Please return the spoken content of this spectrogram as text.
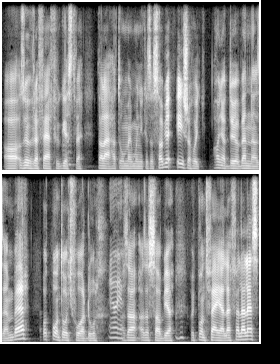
a, az övre felfüggesztve található meg mondjuk ez a szabja, és ahogy hanyat dől benne az ember, ott pont úgy fordul Jaj, az, a, az a szabja, uh-huh. hogy pont fejjel lefele lesz,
